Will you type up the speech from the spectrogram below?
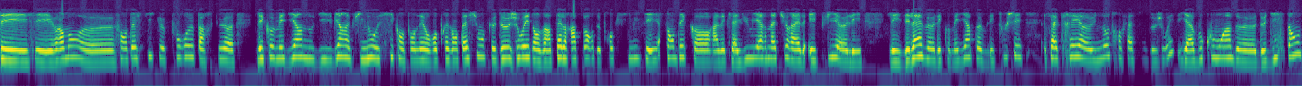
c'est- vraiment euh, fantastique pour eux parce que euh, les comédiens nous disent bien, et puis nous aussi quand on est aux représentations, que de jouer dans un tel rapport de proximité, sans décor, avec la lumière naturelle, et puis euh, les les élèves, les comédiens peuvent les toucher. Ça crée euh, une autre façon de jouer. Il y a beaucoup moins de, de distance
